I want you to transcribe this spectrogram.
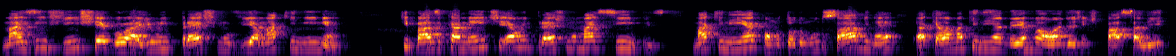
mas enfim chegou aí um empréstimo via maquininha, que basicamente é um empréstimo mais simples. Maquininha, como todo mundo sabe, né, é aquela maquininha mesmo onde a gente passa ali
